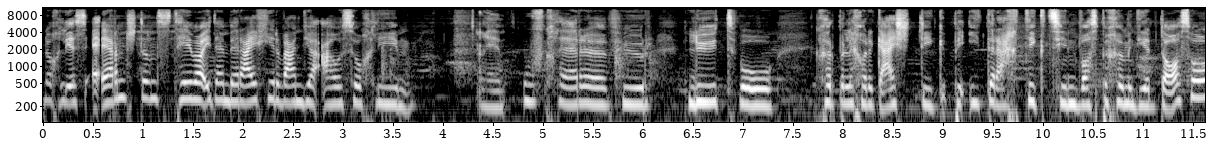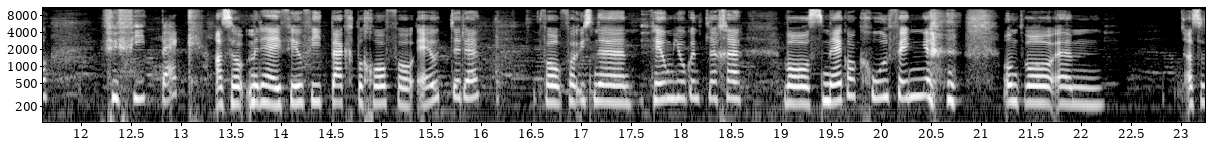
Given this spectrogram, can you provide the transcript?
Noch ein, ein ernsteres Thema in diesem Bereich. Ihr wollt ja auch so ein bisschen aufklären für Leute, die körperlich oder geistig beeinträchtigt sind. Was bekommt ihr da so für Feedback? Also wir haben viel Feedback bekommen von Eltern, von, von unseren Filmjugendlichen, die es mega cool finden und die ähm, also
